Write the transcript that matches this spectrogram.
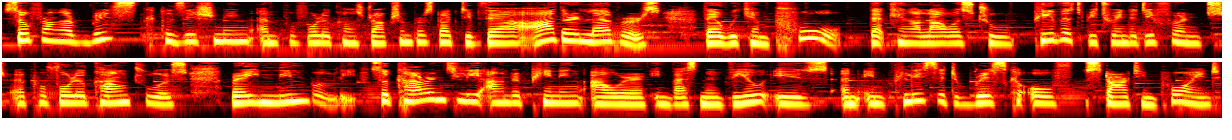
So from a risk positioning and portfolio construction perspective, there are other levers that we can pull that can allow us to pivot between the different uh, portfolio contours very nimbly. So currently underpinning our investment view is an implicit risk off starting point,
